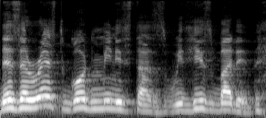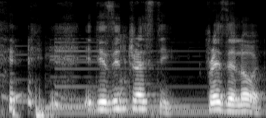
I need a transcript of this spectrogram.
There's a rest God ministers with his burden. it is interesting. Praise the Lord.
